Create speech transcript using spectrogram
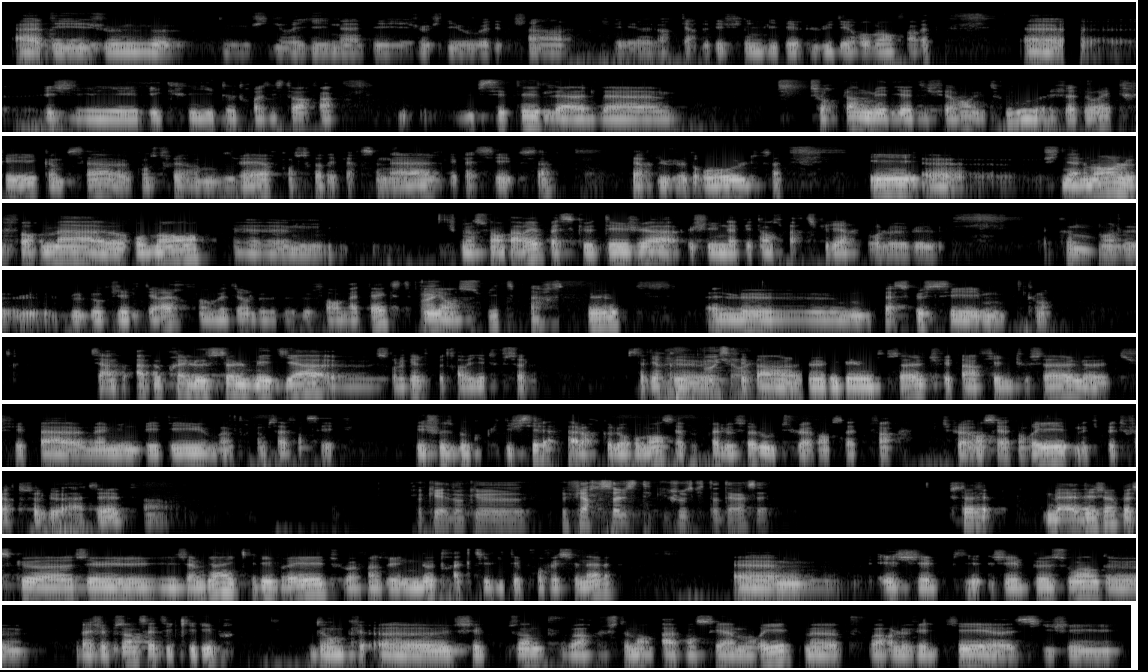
à des jeux de figurines, à des jeux vidéo, à des machins. J'ai euh, regardé des films, des, lu des romans. Enfin en euh, j'ai écrit deux trois histoires. Enfin c'était de la, de la sur plein de médias différents et tout. J'adorais créer comme ça, euh, construire un univers, construire des personnages, les passer, tout ça, faire du jeu de rôle, tout ça. Et euh, finalement, le format euh, roman, euh, je m'en suis emparé parce que déjà, j'ai une appétence particulière pour le comment le l'objet littéraire, enfin, on va dire le, format texte, Ouais. et ensuite parce que le parce que c'est comment c'est à, peu près le seul média euh, sur lequel je peux travailler tout seul. C'est-à-dire que Oui, tu fais vrai. pas un jeu vidéo tout seul, tu fais pas un film tout seul, euh, tu fais pas euh, même une BD ou un truc comme ça. Enfin, c'est des choses beaucoup plus difficiles. Alors que le roman, c'est à peu près le seul où tu avances, à, enfin, tu peux avancer à ton rythme, tu peux tout faire tout seul de A à Z. Enfin, Ok, donc euh, le faire seul, c'était quelque chose qui t'intéressait. Tout à fait. Bah, déjà parce que euh, j'ai- j'aime bien équilibrer, tu vois. Enfin, j'ai une autre activité professionnelle euh, et j'ai besoin de, bah, besoin de cet équilibre. Donc, euh, j'ai besoin de pouvoir justement avancer à mon rythme, pouvoir lever le pied si j'ai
